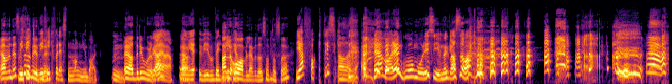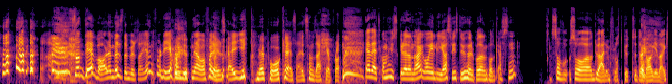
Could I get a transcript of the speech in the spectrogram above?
Ja, men det Vi jeg fikk, nydelig. vi fikk forresten mange barn. Mm. Ja, dere gjorde det? Ja, ja, ja. Mange, vi var veldig Alle pene. overlevde og sånt også? Ja, faktisk. Ja, det. Jeg var en god mor i syvende klasse òg. Så det var den beste bursdagen, fordi han gutten jeg var forelska i, gikk med på å kle seg ut som Zac Efron. Jeg vet ikke om jeg husker det den dag, og Elias, hvis du hører på denne podkasten, så, så du er en flott gutt den dag i dag.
